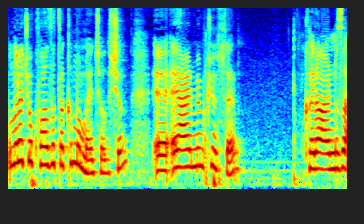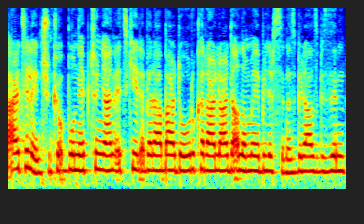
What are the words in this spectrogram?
Bunlara çok fazla takılmamaya çalışın. Ee, eğer mümkünse kararınızı erteleyin. Çünkü bu Neptün yani etkiyle beraber doğru kararlarda alamayabilirsiniz. Biraz bizim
